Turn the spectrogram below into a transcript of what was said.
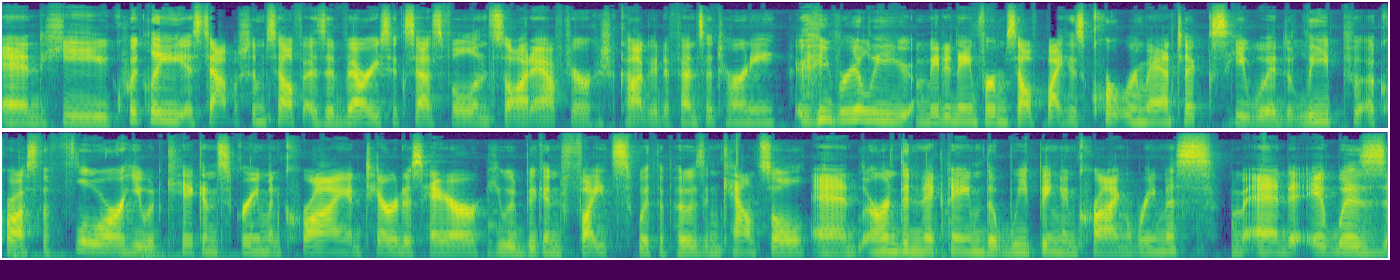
And he quickly established himself as a very successful and sought after Chicago defense attorney. He really made a name for himself by his courtroom antics. He would leap across the floor, he would kick and scream and cry and tear at his hair. He would begin fights with opposing counsel and earned the nickname the Weeping and Crying Remus. And it was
